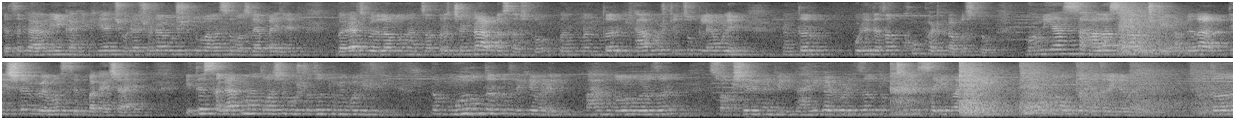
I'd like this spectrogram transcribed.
त्याचं कारण एक आहे की या छोट्या छोट्या गोष्टी तुम्हाला समजल्या पाहिजेत. बऱ्याच वेळेला मुलांचा प्रचंड अभ्यास असतो पण नंतर ह्या गोष्टी चुकल्यामुळे नंतर पुढे त्याचा खूप फटका बसतो. म्हणून या सहाला सहा गोष्टी आपल्याला अतिशय व्यवस्थित बघायच्या आहेत. इथे सगळ्यात महत्त्वाची गोष्ट जर तुम्ही बघितली तर मूळ उत्तरपत्रिकेवरील भाग दोन वर जर स्वाक्षरी न केली काही गडबडीत जर तुमची सही राहिली पूर्ण उत्तरपत्रिकेवरील. तर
